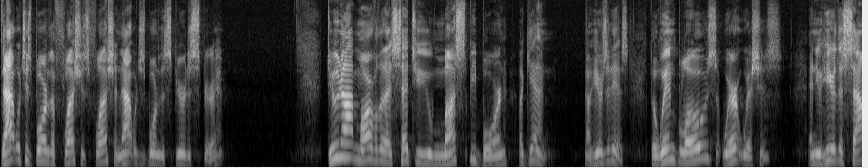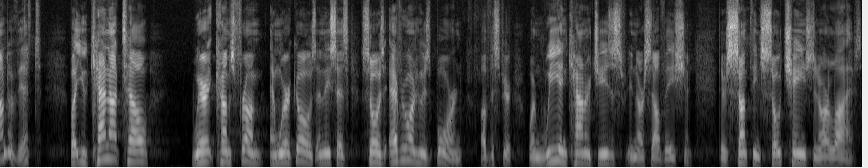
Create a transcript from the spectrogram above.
That which is born of the flesh is flesh, and that which is born of the Spirit is spirit. Do not marvel that I said to you, you must be born again. Now, here's it is the wind blows where it wishes, and you hear the sound of it, but you cannot tell where it comes from and where it goes. And he says, So is everyone who is born of the Spirit. When we encounter Jesus in our salvation, there's something so changed in our lives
